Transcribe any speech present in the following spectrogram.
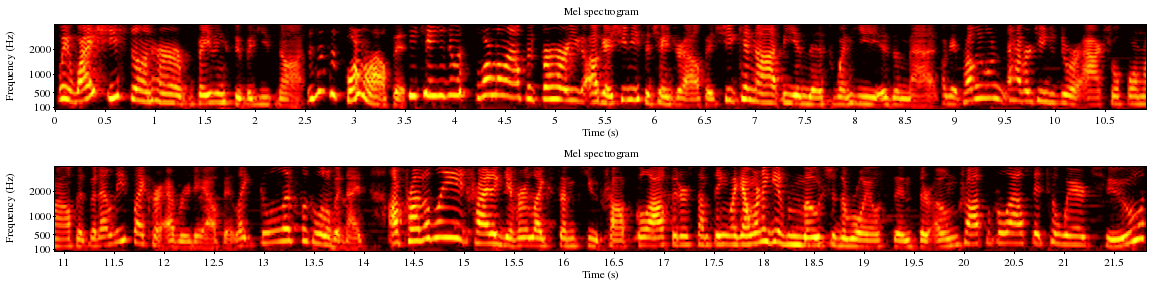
Wait, why is she still in her bathing suit, but he's not? This is his formal outfit. He changed into his formal outfit for her. You okay, she needs to change her outfit. She cannot be in this when he is in that. Okay, probably won't have her change into her actual formal outfit, but at least like her everyday outfit. Like, let's look a little bit nice. I'll probably try to give her like some cute tropical outfit or something. Like, I want to give most of the Royal Sims their own tropical outfit to wear too.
